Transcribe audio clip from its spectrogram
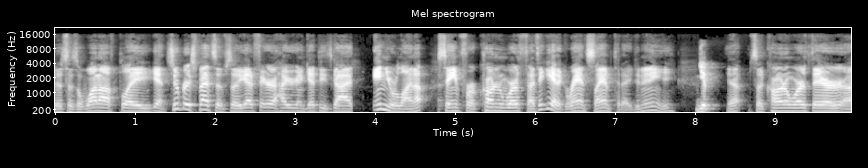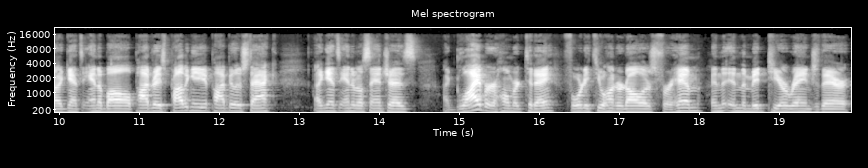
just as a one-off play. Again, super expensive, so you got to figure out how you're going to get these guys in your lineup. Same for Cronenworth. I think he had a grand slam today, didn't he? Yep. Yep. So Cronenworth there uh, against Anibal. Padres probably going to be a popular stack against Anibal Sanchez. A Gleiber homer today, forty two hundred dollars for him in the in the mid tier range there.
